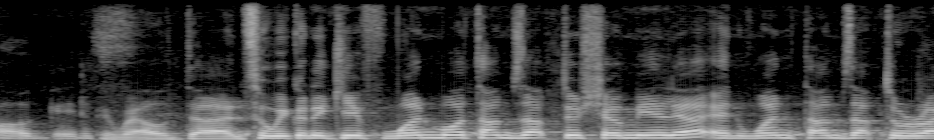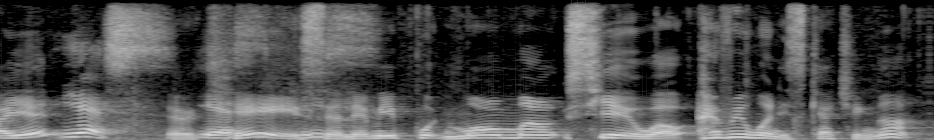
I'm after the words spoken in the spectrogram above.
organs. Well done. So we're going to give one more thumbs up to Shamilia and one thumbs up to Ryan. Yes. Okay, yes, so please. let me put more marks here. Well, everyone is catching up.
